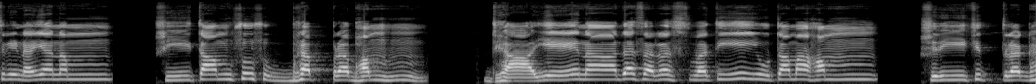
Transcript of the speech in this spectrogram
त्रिनयनं शीतांशुशुभ्रप्रभम् ध्यायेनादसरस्वतीयुतमहं श्रीचित्रघण्टाभिदम्।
